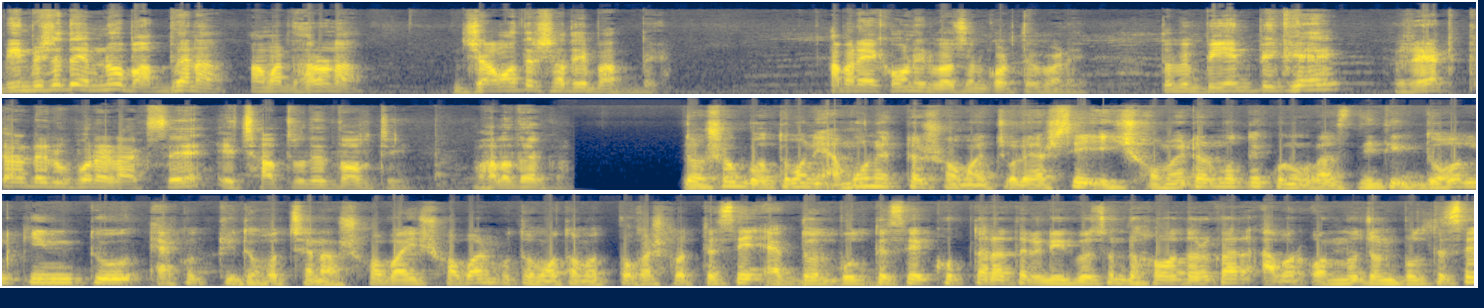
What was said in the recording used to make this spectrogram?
বিএনপির সাথে এমনিও বাঁধবে না, আমার ধারণা। জামাতের সাথে বাঁধবে। আবার একাও নির্বাচন করতে পারে। তবে বিএনপিকে রেড কার্ডের উপরে রাখছে এই ছাত্রদের দলটি। ভালো থাকুন। দর্শক, বর্তমানে এমন একটা সময় চলে আসছে। এই সময়টার মধ্যে কোনো রাজনৈতিক দল কিন্তু একত্রিত হচ্ছে না। সবাই সবার মতো মতামত প্রকাশ করতেছে। একদল বলতেছে, খুব তাড়াতাড়ি নির্বাচনটা হওয়া দরকার। আবার অন্যজন বলতেছে,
